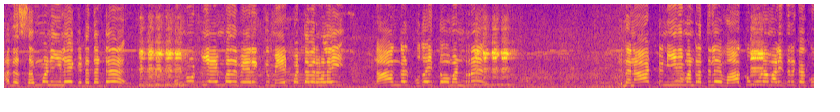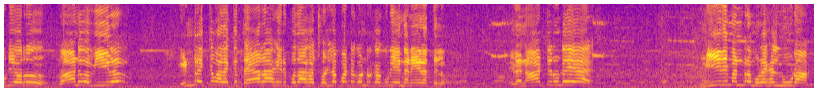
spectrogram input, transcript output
அந்த செம்மணியிலே கிட்டத்தட்ட முன்னூற்றி ஐம்பது பேருக்கு மேற்பட்டவர்களை நாங்கள் புதைத்தோம் என்று இந்த நாட்டு நீதிமன்றத்திலே வாக்குமூலம் அளித்திருக்கக்கூடிய ஒரு இராணுவ வீரர் இன்றைக்கும் அதற்கு தயாராக இருப்பதாக சொல்லப்பட்டு கொண்டிருக்கக்கூடிய இந்த நேரத்திலும் இந்த நாட்டினுடைய நீதிமன்ற முறைகள் நூடாக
